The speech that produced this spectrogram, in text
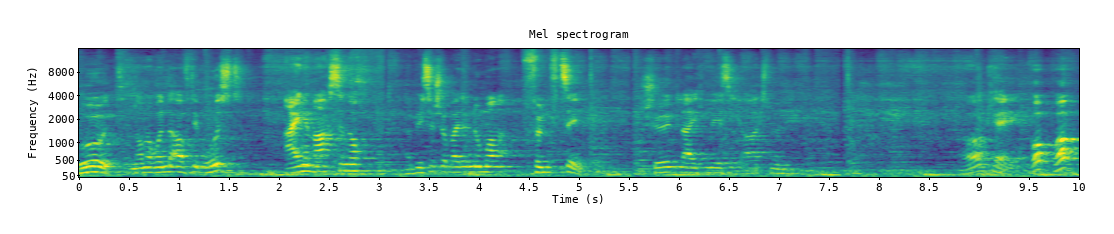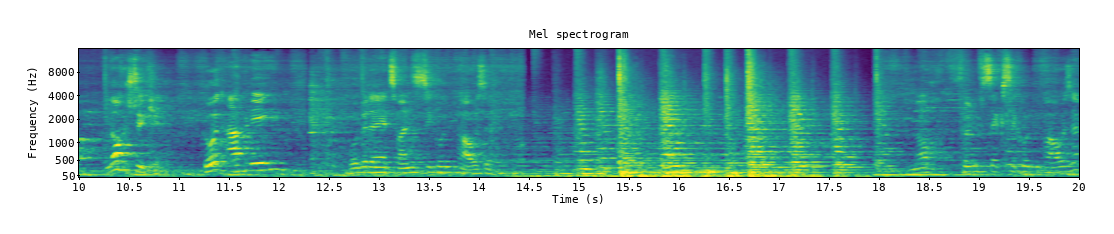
Gut, nochmal runter auf die Brust. Eine machst du noch, dann bist du schon bei der Nummer 15. Schön gleichmäßig atmen. Okay, hopp, hopp, noch ein Stückchen. Gut, ablegen. Holen wir dann jetzt 20 Sekunden Pause. Noch 5, 6 Sekunden Pause.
